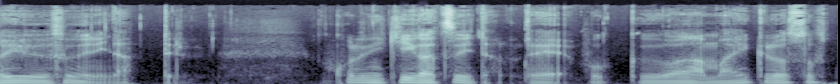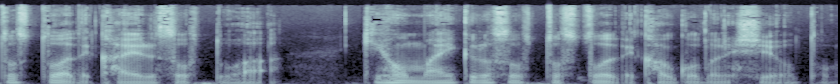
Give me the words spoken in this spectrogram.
という風になってる。これに気がついたので、僕はマイクロソフトストアで買えるソフトは、基本マイクロソフトストアで買うことにしようと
